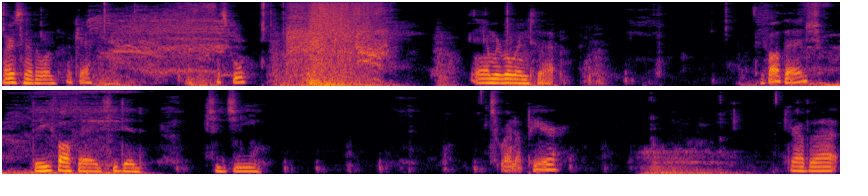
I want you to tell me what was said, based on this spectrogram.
There's another one. Okay. That's cool. And we roll into that. Did he fall off the edge? Did he fall off the edge? He did. GG. Let's run up here. Grab that.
